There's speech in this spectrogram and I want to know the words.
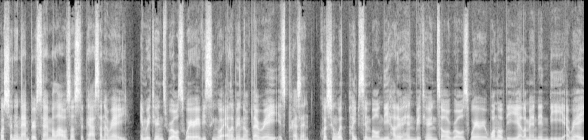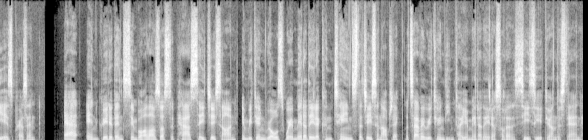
Question and ampersand allows us to pass an array and returns rows where every single element of the array is present. Question with pipe symbol on the other hand returns all rows where one of the element in the array is present. At and greater than symbol allows us to pass a JSON and return rows where metadata contains the JSON object. Let's have it return the entire metadata so that it's easier to understand.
